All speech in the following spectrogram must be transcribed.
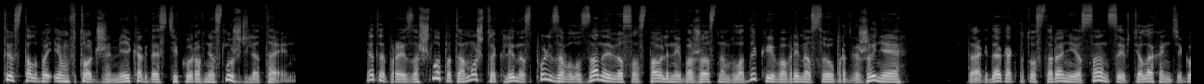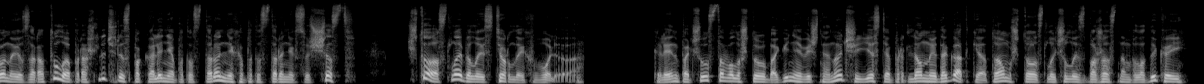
ты стал бы им в тот же миг, когда стек уровня служителя тайн. Это произошло потому, что Клин использовал занавес, составленный божественным владыкой во время своего продвижения, тогда как потусторонние эссенции в телах Антигона и Заратула прошли через поколения потусторонних и потусторонних существ, что ослабило и стерло их волю. Клейн почувствовал, что у богини Вечной Ночи есть определенные догадки о том, что случилось с Божественным Владыкой,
